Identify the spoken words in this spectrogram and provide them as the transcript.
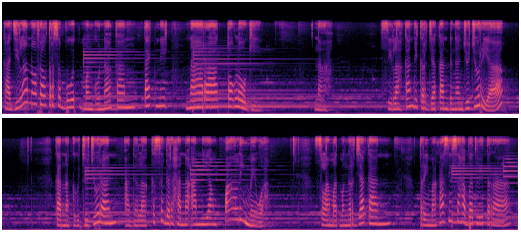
kajilah novel tersebut menggunakan teknik naratologi. Nah, silahkan dikerjakan dengan jujur ya. Karena kejujuran adalah kesederhanaan yang paling mewah. Selamat mengerjakan. Terima kasih sahabat litera.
